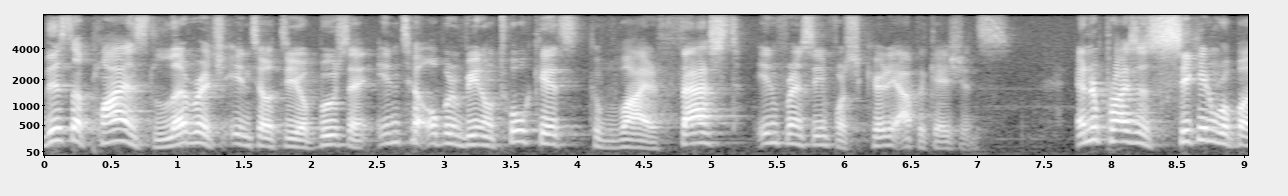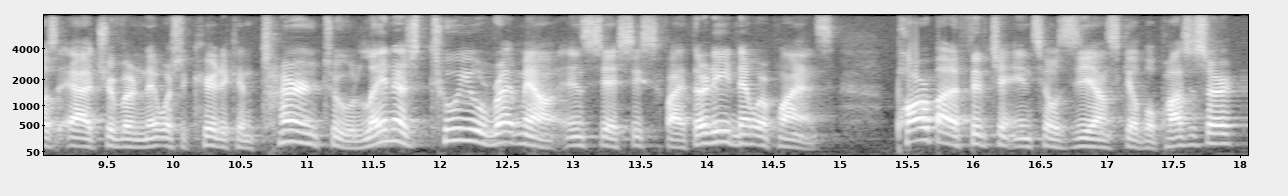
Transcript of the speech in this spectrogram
This appliance leverages Intel DL Boost and Intel OpenVINO toolkits to provide fast inferencing for security applications. Enterprises seeking robust AI-driven network security can turn to Lanner's 2U rack mount NCA6530 network appliance. Powered by the 5th gen Intel Xeon scalable processor,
